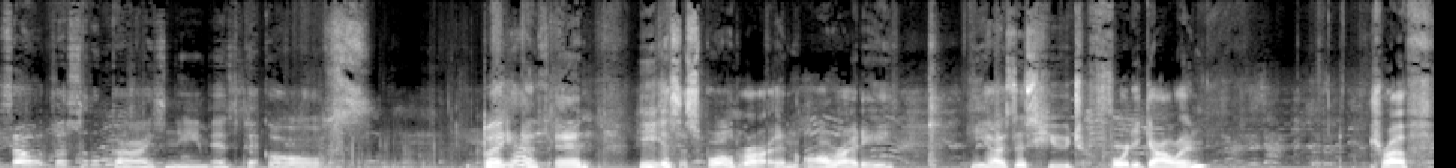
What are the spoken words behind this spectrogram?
So this little guy's name is Pickles. But yes, and he is spoiled rotten already. He has this huge 40 gallon trough.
